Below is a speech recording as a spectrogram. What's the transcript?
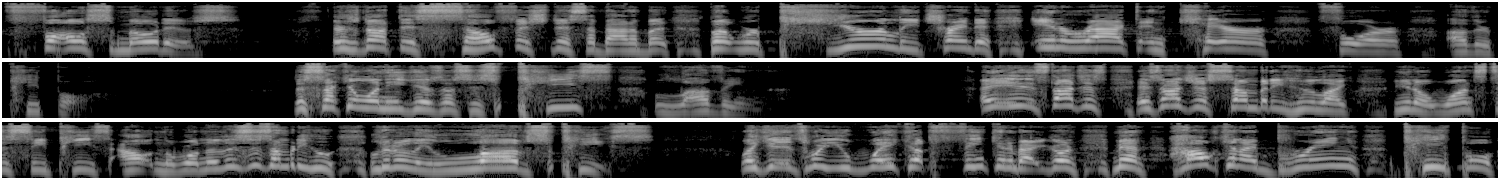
false motives. There's not this selfishness about him, but, but we're purely trying to interact and care for other people. The second one he gives us is peace loving. It's not just it's not just somebody who like, you know, wants to see peace out in the world. No, this is somebody who literally loves peace. Like it's what you wake up thinking about. You're going, man, how can I bring people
